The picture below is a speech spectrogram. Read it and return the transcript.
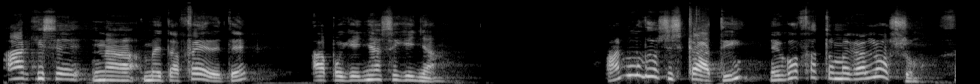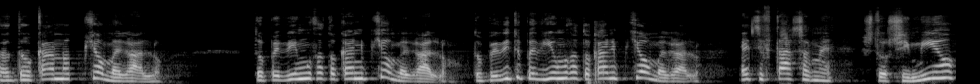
άρχισε να μεταφέρεται από γενιά σε γενιά. Αν μου δώσεις κάτι, εγώ θα το μεγαλώσω, θα το κάνω πιο μεγάλο. Το παιδί μου θα το κάνει πιο μεγάλο το παιδί του παιδιού μου θα το κάνει πιο μεγάλο. Έτσι φτάσαμε στο σημείο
